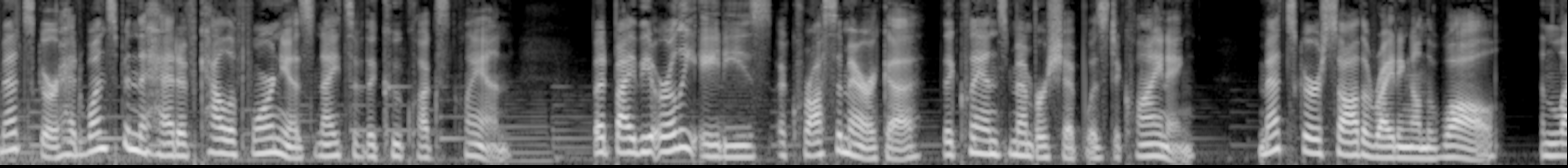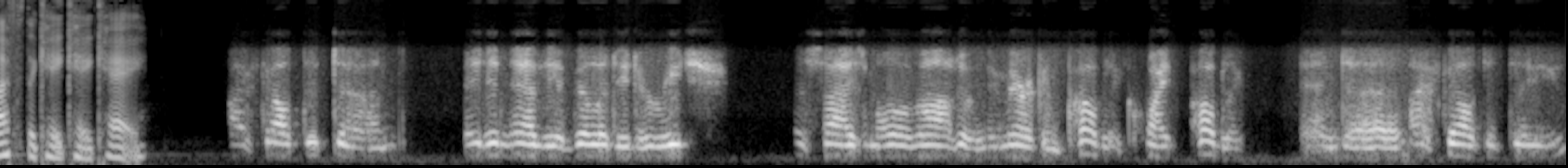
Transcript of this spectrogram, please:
Metzger had once been the head of California's Knights of the Ku Klux Klan. But by the early 80s, across America, the Klan's membership was declining. Metzger saw the writing on the wall and left the KKK. I felt that uh, they didn't have the ability to reach a sizable amount of the American public, white public. And uh, I felt that the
